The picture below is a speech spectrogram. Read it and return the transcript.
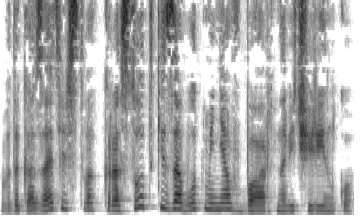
В доказательство красотки зовут меня в бар на вечеринку.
